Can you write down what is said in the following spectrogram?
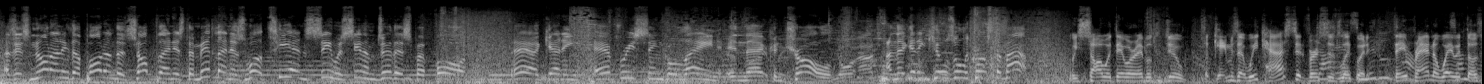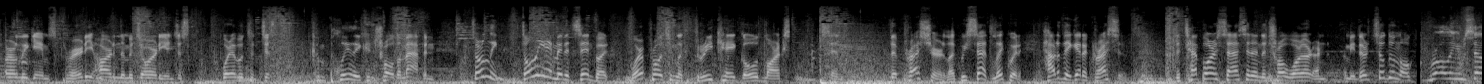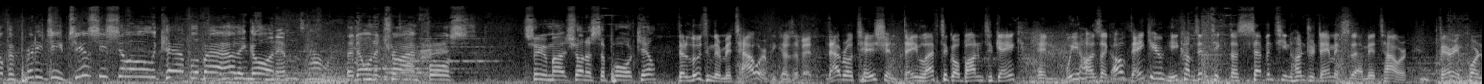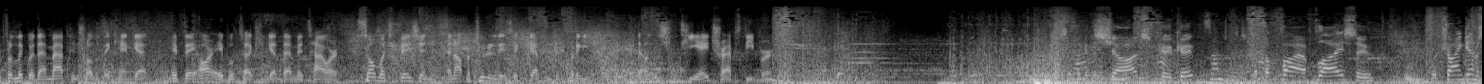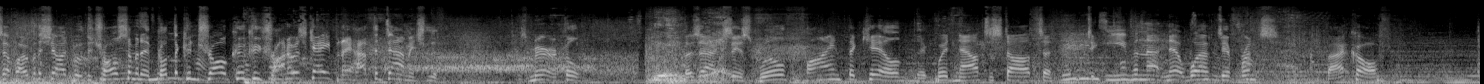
As it's not only the bottom, the top lane, it's the mid lane as well. TNC, we've seen them do this before. They are getting every single lane in their control, and they're getting kills all across the map. We saw what they were able to do. The games that we casted versus Liquid, they ran away with those early games pretty hard in the majority and just were able to just completely control the map. And it's only, it's only eight minutes in, but we're approaching like 3k gold marks. And the pressure, like we said, Liquid, how do they get aggressive? The Templar Assassin and the Troll Warlord, and, I mean, they're still doing okay. Rolling himself in pretty deep. TNC's still a little careful about how they go on him. They don't want to try and force too much on a support kill. They're losing their mid tower because of it. That rotation, they left to go bottom to gank, and Weeha's like, oh, thank you. He comes in and takes the 1700 damage to that mid tower. Very important for Liquid, that map control that they can get if they are able to actually get that mid tower. So much vision and opportunities they can get from just putting down TA traps deeper. Look at the charge, Kuku. Got the Fireflies who will try and get himself over the charge, but with the Troll Summon, they've got the control. Kuku trying to escape, they have the damage. Miracle. Those will find the kill. Liquid now to start to, to even that net worth difference. Back off.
